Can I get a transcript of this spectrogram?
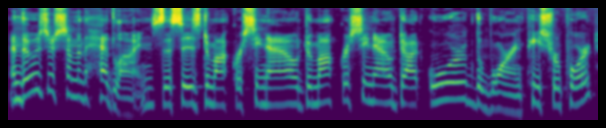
And those are some of the headlines. This is Democracy Now!, democracynow.org, The War and Peace Report.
